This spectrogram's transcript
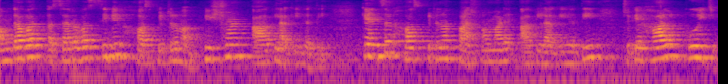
અમદાવાદ અસારવા સિવિલ હોસ્પિટલમાં ભીષણ આગ લાગી હતી. કેન્સર હોસ્પિટલના પાંચમા માળે આગ લાગી હતી જોકે હાલ કોઈ જ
